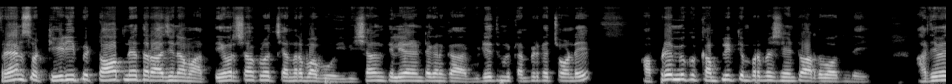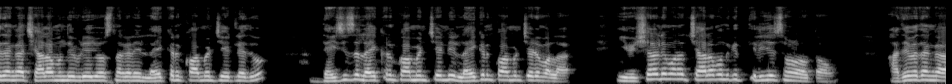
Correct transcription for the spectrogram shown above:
ఫ్రెండ్స్ టీడీపీ టాప్ నేత రాజీనామా తీవ్ర షాక్లో చంద్రబాబు. ఈ విషయాన్ని తెలియాలంటే కనుక వీడియో మీరు కంప్లీట్గా చూడండి. అప్పుడే మీకు కంప్లీట్ ఇన్ఫర్మేషన్ ఏంటో అర్థమవుతుంది. అదేవిధంగా చాలా మంది వీడియో చూస్తున్నారు కానీ లైక్ అని కామెంట్ చేయట్లేదు. దయచేసి లైక్ అని కామెంట్ చేయండి. లైక్ అని కామెంట్ చేయడం వల్ల ఈ విషయాలని మనం చాలా మందికి తెలియజేసిన వాళ్ళు అవుతాం. అదేవిధంగా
